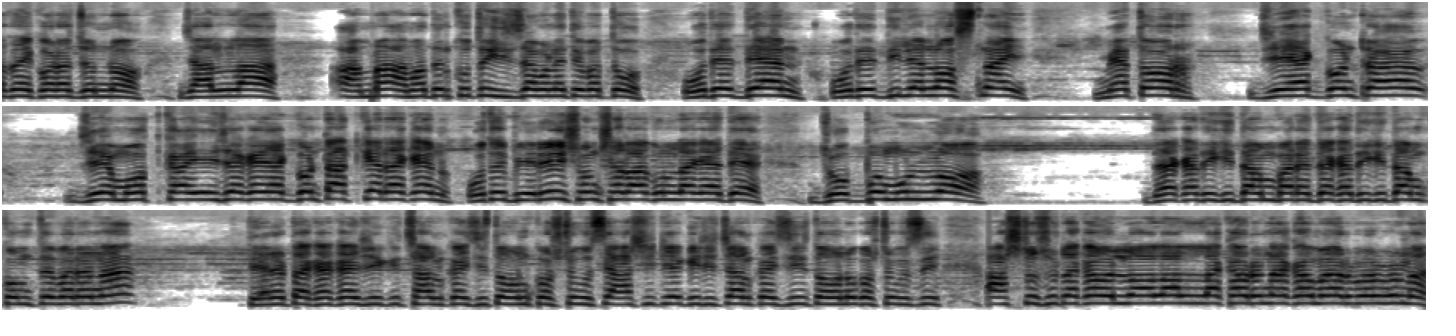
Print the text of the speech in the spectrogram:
আদায় করার জন্য যে আল্লাহ, আমরা আমাদেরকে তো হিজরা বানাইতে পারতো। ওদের দেন, ওদের দিলে লস নাই। মেতর, যে এক ঘণ্টা, যে মদ খায়, এই জায়গায় এক ঘণ্টা আটকে রাখেন, ও তো বেরোই সংসার আগুন লাগায় দেয়। দ্রব্য মূল্য দেখা দেখি দাম বাড়ে, দেখা দেখি দাম কমতে পারে না। তেরো টাকা কেজি চাল খাইছি, তখন কষ্ট করছি, আশি টাকা কেজি চাল খাইছি, তখন কষ্ট করছি, আটশোশো টাকা লাল আল্লাহ কারও না কামার পারব না।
